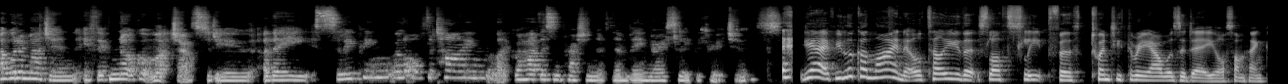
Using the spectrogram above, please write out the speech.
I would imagine if they've not got much else to do, are they sleeping a lot of the time? Like, I have this impression of them being very sleepy creatures. yeah, if you look online, it'll tell you that sloths sleep for 23 hours a day or something.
